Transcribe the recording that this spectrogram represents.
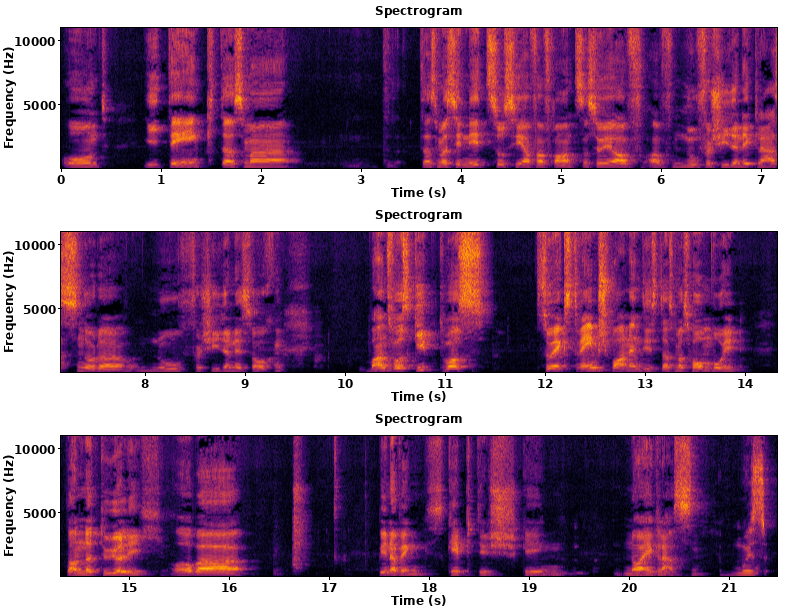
Und ich denke, dass man dass man sich nicht so sehr verfranzen soll auf, auf nur verschiedene Klassen oder nur verschiedene Sachen. Wenn es was gibt, was so extrem spannend ist, dass man es haben will, dann natürlich. Aber bin ein wenig skeptisch gegen neue Klassen. Muss,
